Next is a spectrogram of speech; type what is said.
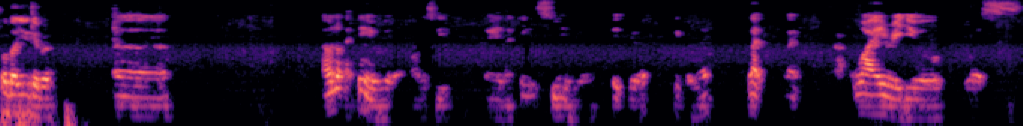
What about you, Gabriel? Uh, I don't know. I think it will honestly, and I think soon it will. It will take over. Like like why radio was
